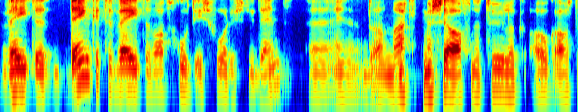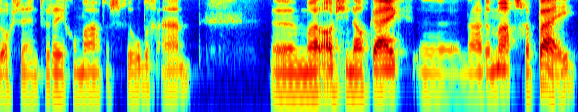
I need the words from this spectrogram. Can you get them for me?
weten, denken te weten wat goed is voor de student. en dan maak ik mezelf natuurlijk ook als docent regelmatig schuldig aan. maar als je nou kijkt naar de maatschappij,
